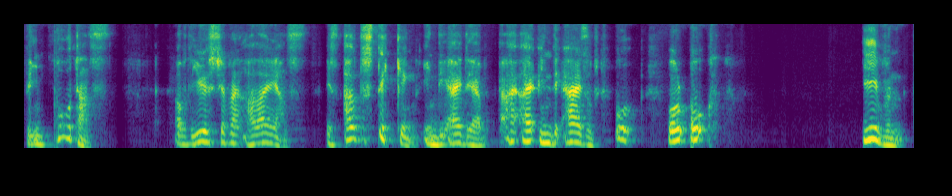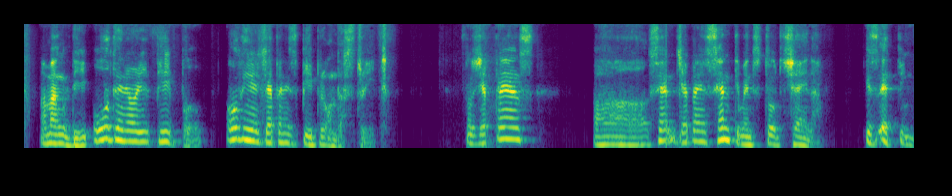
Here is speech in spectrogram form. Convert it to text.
the importance of the US-Japan alliance is outsticking in the idea, in the eyes of, or, or, or even among the ordinary people, ordinary Japanese people on the street. So Japan's uh, sen- Japan's sentiment toward China is getting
